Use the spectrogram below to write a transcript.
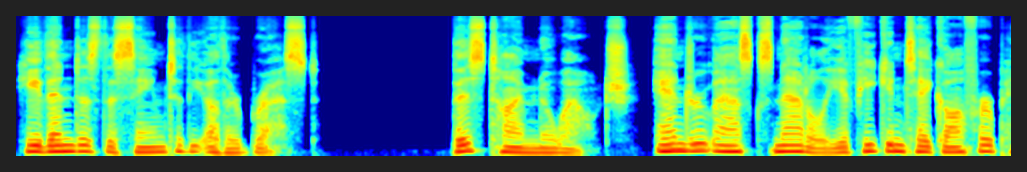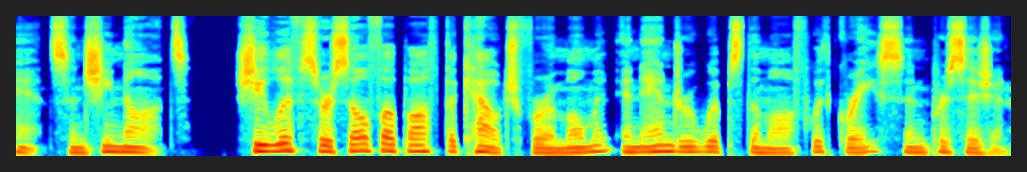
He then does the same to the other breast. This time, no ouch. Andrew asks Natalie if he can take off her pants, and she nods. She lifts herself up off the couch for a moment, and Andrew whips them off with grace and precision.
